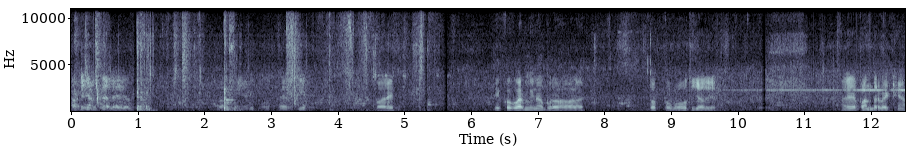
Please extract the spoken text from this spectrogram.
ਕੱਢ ਜਾਂਦਾ ਲੈ ਜਾਂਦੇ ਗਰਮੀ ਜਿਹੜੀ ਬਹੁਤ ਹੈ ਸਾਰੇ ਦੇਖੋ ਗਰਮੀ ਨਾਲ ਬੁਰਾ ਹਾਲ ਹੈ। ਧੁੱਪ ਬਹੁਤ ਜ਼ਿਆਦਾ ਹੈ ਆਪਾਂ ਅੰਦਰ ਬੈਠੇ ਹਾਂ।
